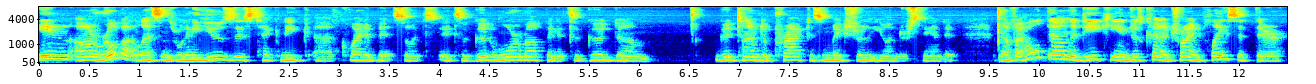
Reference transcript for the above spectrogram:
in our robot lessons, we're going to use this technique uh, quite a bit. So it's it's a good warm up and it's a good um, good time to practice and make sure that you understand it. Now, if I hold down the D key and just kind of try and place it there,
